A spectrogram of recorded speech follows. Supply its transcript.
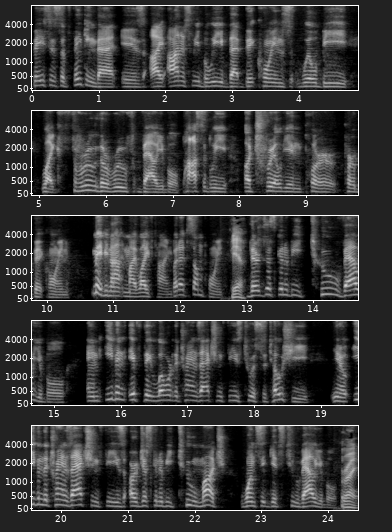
basis of thinking that is I honestly believe that bitcoins will be like through the roof valuable, possibly a trillion per per bitcoin. Maybe not in my lifetime, but at some point, yeah, they're just going to be too valuable and even if they lower the transaction fees to a Satoshi, you know, even the transaction fees are just going to be too much once it gets too valuable. Right.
